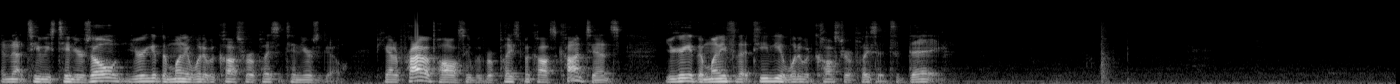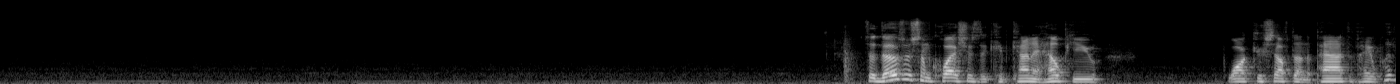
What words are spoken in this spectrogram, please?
and that TV is 10 years old, you're going to get the money of what it would cost to replace it 10 years ago. If you got a private policy with replacement cost contents, you're going to get the money for that TV of what it would cost to replace it today. So those are some questions that could kind of help you walk yourself down the path of hey, what,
